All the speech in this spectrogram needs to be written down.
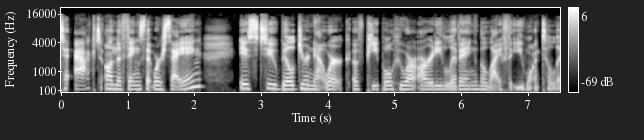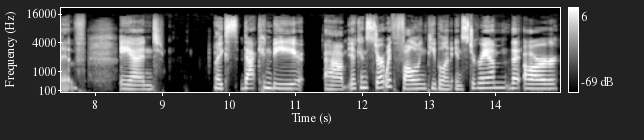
to act on the things that we're saying is to build your network of people who are already living the life that you want to live. And like that can be, um, it can start with following people on Instagram that are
